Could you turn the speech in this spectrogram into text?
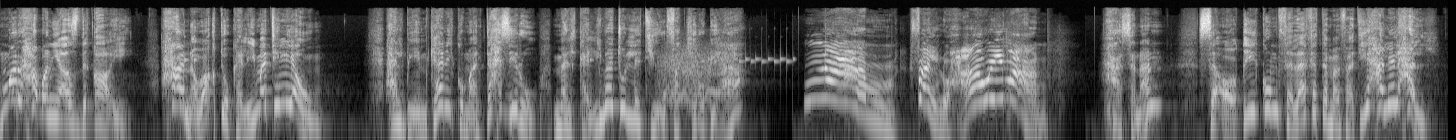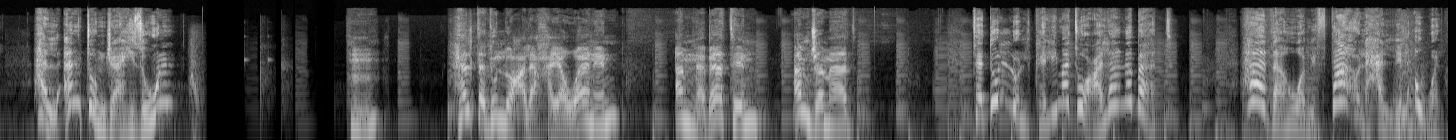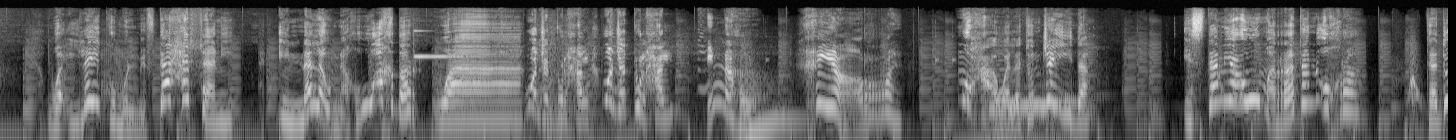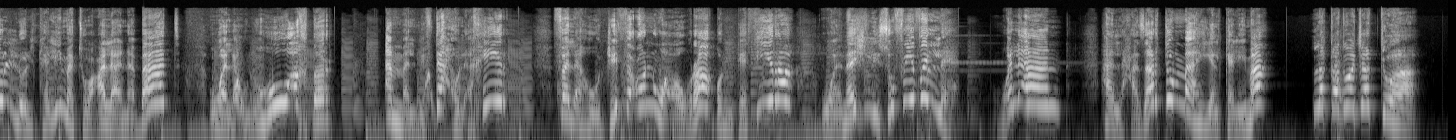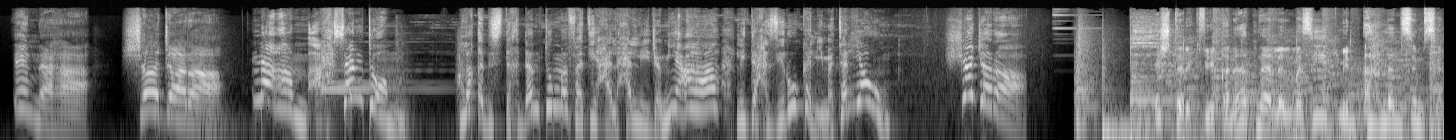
مرحبا يا أصدقائي. حان وقت كلمة اليوم. هل بإمكانكم أن تحزروا ما الكلمة التي أفكر بها؟ نعم فلنحاول معا. حسناً سأعطيكم ثلاثة مفاتيح للحل. هل أنتم جاهزون؟ هل تدل على حيوان أم نبات أم جماد؟ تدل الكلمة على نبات. هذا هو مفتاح الحل الأول. وإليكم المفتاح الثاني. إن لونه أخضر. و... وجدت الحل وجدت الحل. إنه خيار. محاولة جيدة. استمعوا مرة أخرى. تدل الكلمة على نبات ولونه أخضر. أما المفتاح الأخير فله جذع وأوراق كثيرة ونجلس في ظله. والآن هل حذرتم ما هي الكلمة؟ لقد وجدتها. إنها شجرة نعم أحسنتم. لقد استخدمتم مفاتيح الحل جميعها لتحذروا كلمة اليوم. شجرة اشترك في قناتنا للمزيد من أهلا سمسم.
